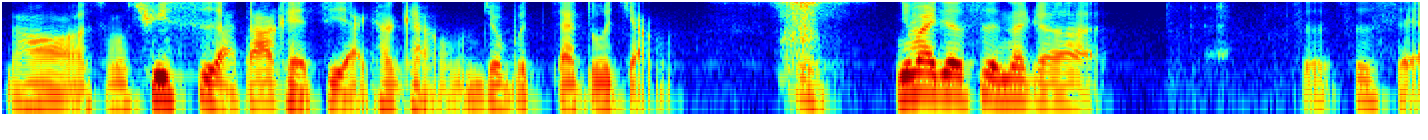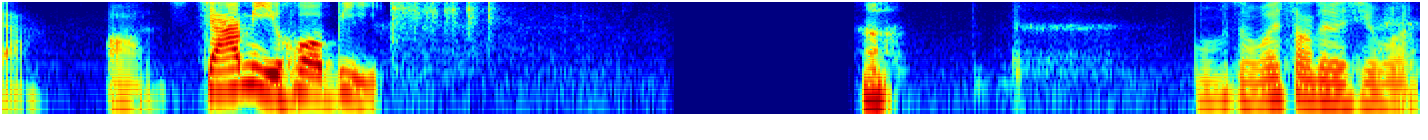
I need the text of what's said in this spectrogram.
然后什么趋势啊，大家可以自己来看看，我们就不再多讲了。另外就是那个，这这是谁啊？哦，加密货币。啊？我们怎么会上这个新闻？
